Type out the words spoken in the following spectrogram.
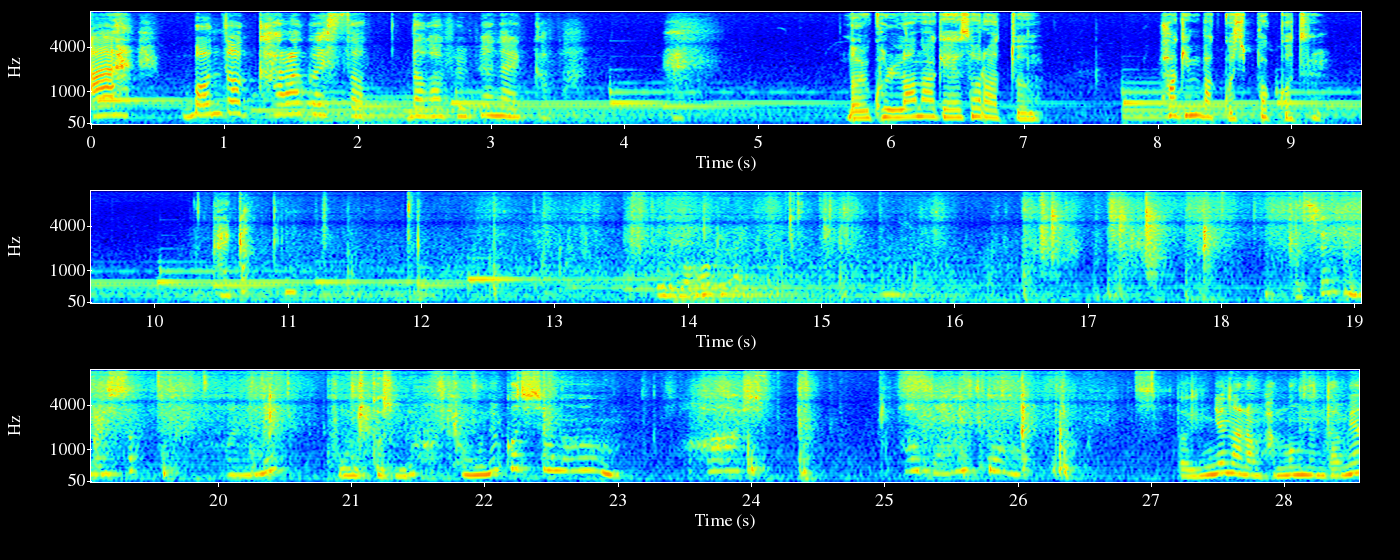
아, 먼저 가라고 했어. 너가 불편할까 봐. 널 곤란하게 해서라도 확인받고 싶었거든. 갈까? 어디 뭐 먹을래? 너 수영 준비 했어? 아니? 그거 언제까지인데? 야, 오늘까지잖아. 아씨. 아, 망했다. 너 임윤아랑 밥 먹는다며?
